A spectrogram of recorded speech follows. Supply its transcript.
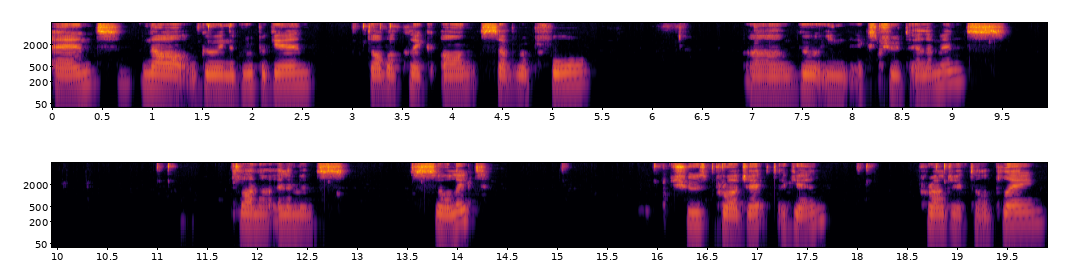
and now go in the group again double click on subgroup 4 uh, go in extrude elements planar elements solid choose project again project on plane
